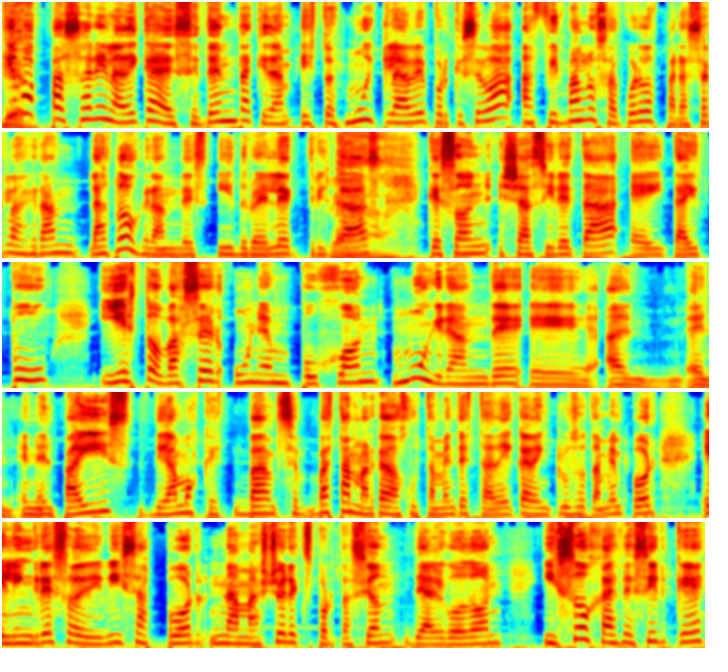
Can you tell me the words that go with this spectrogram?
bien. va a pasar en la década de 70? Que esto es muy clave porque se va a firmar los acuerdos para hacer las, gran, las dos grandes hidroeléctricas, Claro. que son Yacyretá e Itaipú, y esto va a ser un empujón muy grande eh, en, en- en el país. Digamos que va, se- va a estar marcada justamente esta década, incluso también por el ingreso de divisas por una mayor exportación de algodón y soja. Es decir, que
